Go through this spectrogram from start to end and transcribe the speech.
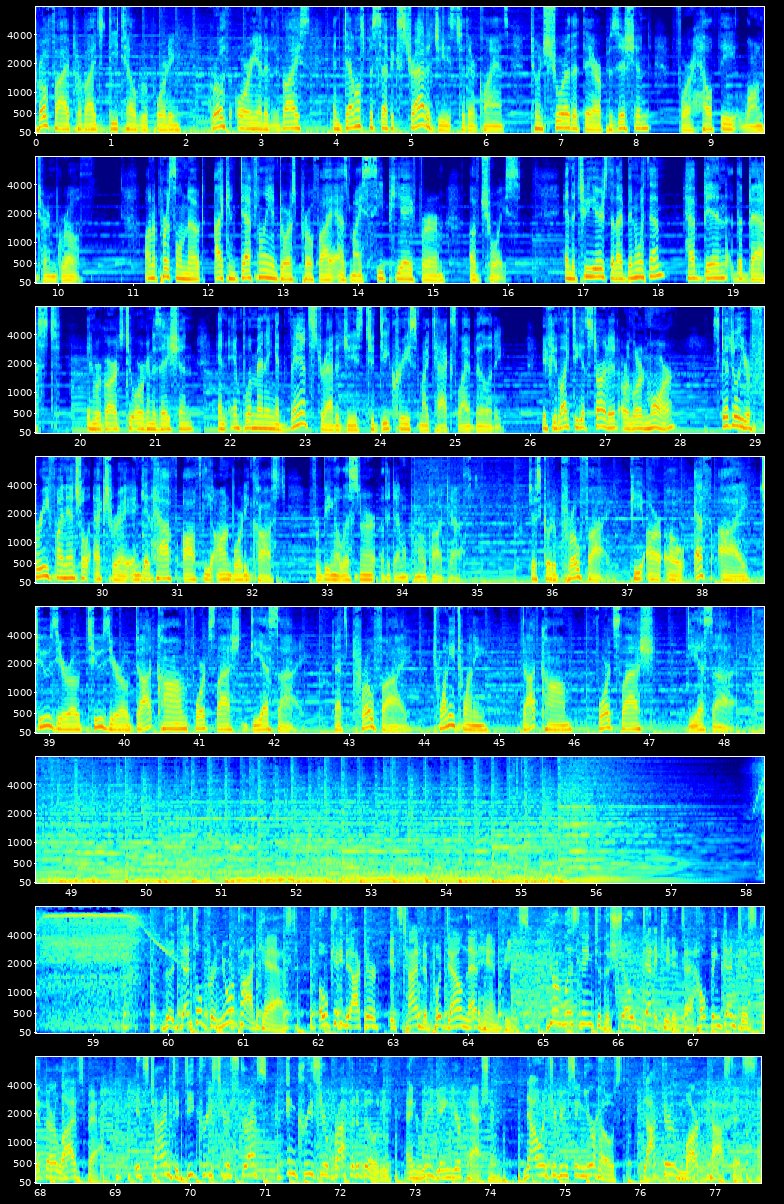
Profi provides detailed reporting, growth oriented advice, and dental specific strategies to their clients to ensure that they are positioned for healthy long term growth. On a personal note, I can definitely endorse Profi as my CPA firm of choice. And the two years that I've been with them have been the best in regards to organization and implementing advanced strategies to decrease my tax liability. If you'd like to get started or learn more, schedule your free financial x-ray and get half off the onboarding cost for being a listener of the Dentalpreneur podcast. Just go to Profi, P-R-O-F-I 2020.com forward slash DSI. That's Profi 2020.com forward slash DSI. The Dentalpreneur Podcast. Okay, doctor, it's time to put down that handpiece. You're listening to the show dedicated to helping dentists get their lives back. It's time to decrease your stress, increase your profitability, and regain your passion. Now, introducing your host, Dr. Mark Costes.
